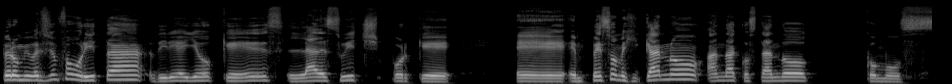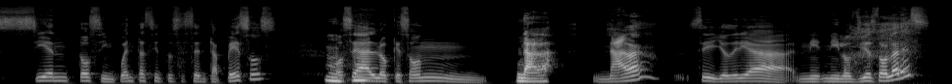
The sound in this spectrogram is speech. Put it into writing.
Pero mi versión favorita diría yo que es la de Switch porque eh, en peso mexicano anda costando como 150, 160 pesos. O sea, lo que son nada. nada. Sí, yo diría ni, ni los 10 dólares.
